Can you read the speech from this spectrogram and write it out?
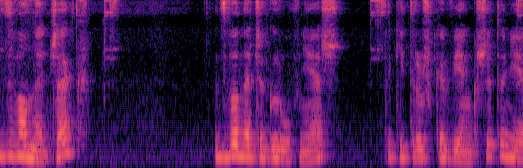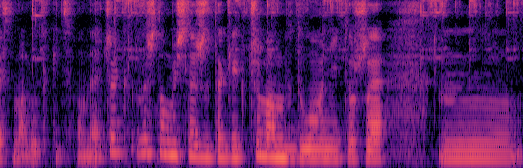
Dzwoneczek. Dzwoneczek również. Taki troszkę większy. To nie jest malutki dzwoneczek. Zresztą myślę, że tak jak trzymam w dłoni, to że mm,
